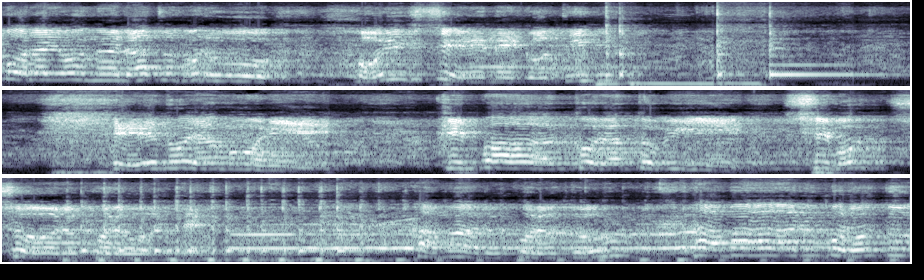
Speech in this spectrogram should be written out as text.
পরায়ণ রাজধরু হইছে এনে গতি হে দয়াময়ী, কৃপা করা তুমি শিবচ্ছর উপর আমার উপর তো আমার উপর তো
